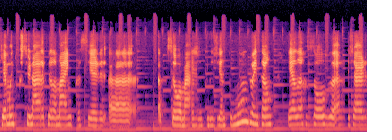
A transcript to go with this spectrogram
que é muito pressionada pela mãe para ser uh, a pessoa mais inteligente do mundo, então ela resolve arranjar,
